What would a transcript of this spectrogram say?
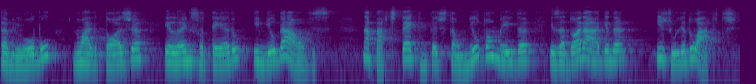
Tami Lobo, Noale Toja, Elaine Sotero e Nilda Alves. Na parte técnica estão Nilton Almeida, Isadora Águeda e Júlia Duarte.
